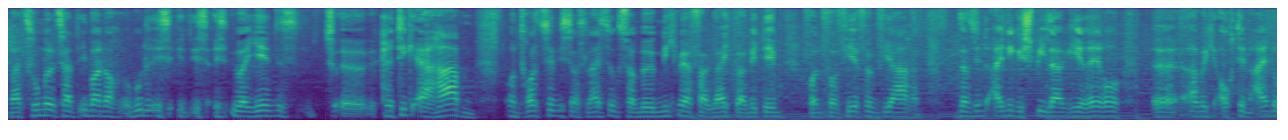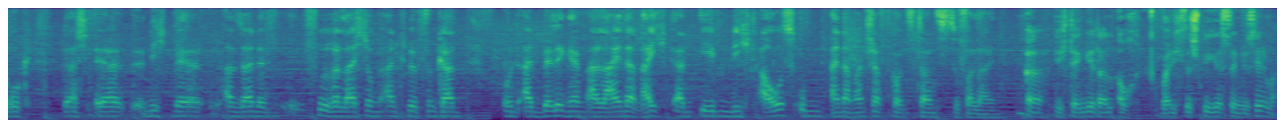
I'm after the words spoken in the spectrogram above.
Mats Hummels hat immer noch, gut, ist, ist, ist über jedes Kritik erhaben. Und trotzdem ist das Leistungsvermögen nicht mehr vergleichbar mit dem von vor vier, fünf Jahren. Da sind einige Spieler, Guerrero, äh, habe ich auch den Eindruck, dass er nicht mehr an seine früheren Leistungen anknüpfen kann. Und ein Bellingham alleine reicht dann eben nicht aus, um einer Mannschaft Konstanz zu verleihen. Äh, ich denke dann auch, weil ich das Spiel gestern gesehen habe,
